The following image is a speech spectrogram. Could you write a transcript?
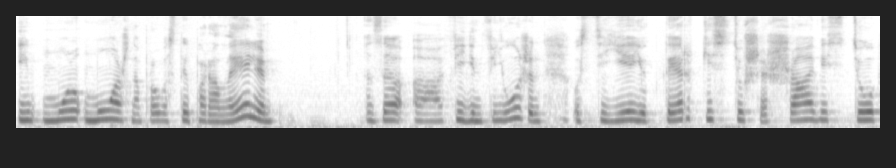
і можна провести паралелі з Fig Infusion, ось цією терпкістю, шершавістю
